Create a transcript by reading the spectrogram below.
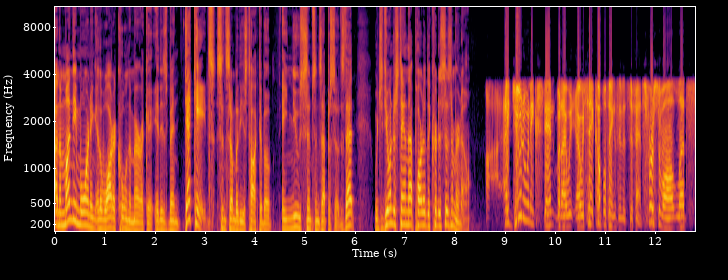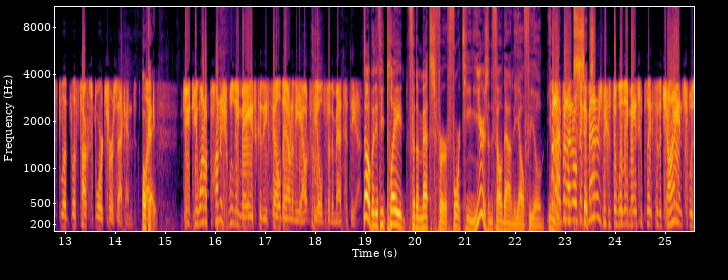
on a Monday morning at the water cool in America, it has been decades since somebody has talked about a new Simpsons episode. Is that? Would you do you understand that part of the criticism or no? I do to an extent, but I would I would say a couple things in its defense. First of all, let's let, let's talk sports for a second. Okay. Like, do, do you want to punish Willie Mays because he fell down in the outfield for the Mets at the end? No, but if he played for the Mets for 14 years and fell down in the outfield, you But, know, I, but I don't think it matters because the Willie Mays who played for the Giants was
